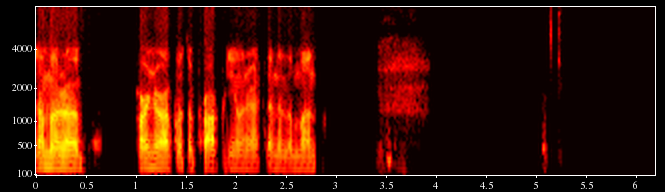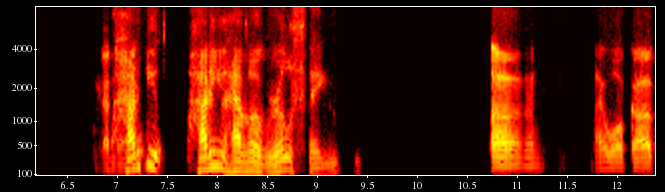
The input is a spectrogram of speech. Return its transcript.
I'm gonna partner up with the property owner at the end of the month. How do you how do you have a real estate? Uh, I woke up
